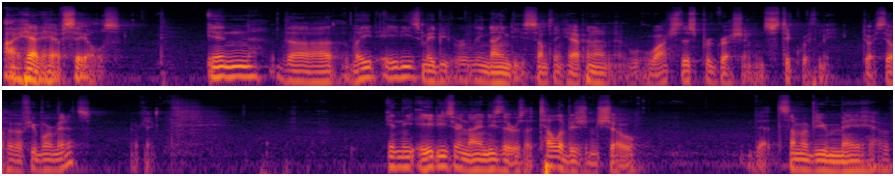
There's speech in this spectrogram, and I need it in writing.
I had to have sales in the late 80s, maybe early 90s, something happened, and watch this progression and stick with me. Do I still have a few more minutes? Okay. In the 80s or 90s, there was a television show that some of you may have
